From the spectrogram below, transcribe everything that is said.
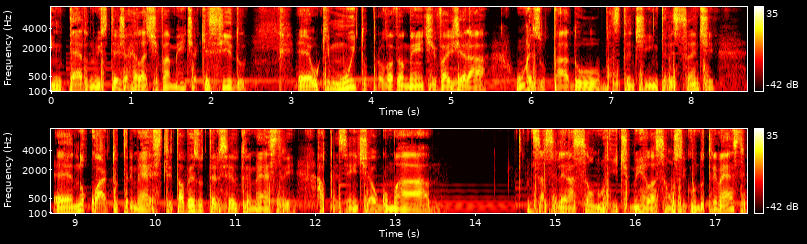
interno esteja relativamente aquecido, é, o que muito provavelmente vai gerar um resultado bastante interessante é, no quarto trimestre. Talvez o terceiro trimestre apresente alguma desaceleração no ritmo em relação ao segundo trimestre,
